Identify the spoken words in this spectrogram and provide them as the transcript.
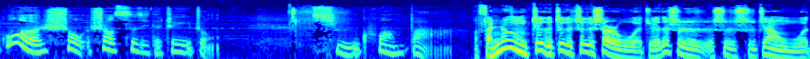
过受受刺激的这一种情况吧？反正这个这个这个事儿，我觉得是是是这样，我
